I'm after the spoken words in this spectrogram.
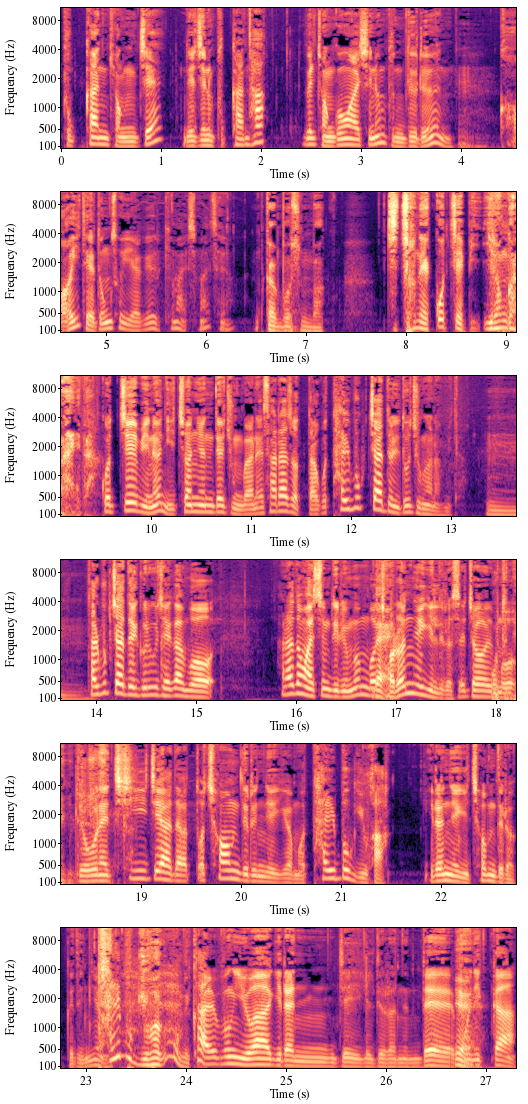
북한 경제 내지는 북한학을 전공하시는 분들은 음. 거의 대동소이하게 이렇게 말씀하세요. 그러니까 무슨 막 지천의 꽃제비 이런 건 아니다. 꽃제비는 2000년대 중반에 사라졌다고 탈북자들도 증언합니다. 음. 탈북자들 그리고 제가 뭐 하나 더 말씀드리면 뭐 네. 저런 얘기를 들었어요. 저 어떤 뭐 얘기를 요번에 취재하다가 또 처음 들은 얘기가 뭐 탈북 유학 이런 얘기 처음 들었거든요. 탈북 유학은 뭡니까? 탈북 유학이란 이제 얘기를 들었는데 예. 보니까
